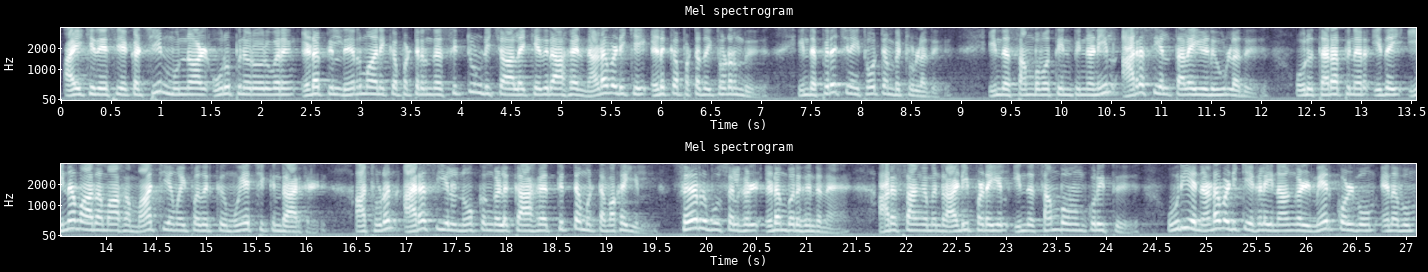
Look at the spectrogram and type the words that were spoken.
ஐக்கிய தேசிய கட்சியின் முன்னாள் உறுப்பினர் ஒருவரின் இடத்தில் நிர்மாணிக்கப்பட்டிருந்த சிற்றுண்டி சாலைக்கு எதிராக நடவடிக்கை எடுக்கப்பட்டதைத் தொடர்ந்து இந்த பிரச்சினை தோற்றம் பெற்றுள்ளது. இந்த சம்பவத்தின் பின்னணியில் அரசியல் தலையீடு உள்ளது. ஒரு தரப்பினர் இதை இனவாதமாக மாற்றியமைப்பதற்கு முயற்சிக்கின்றார்கள். அத்துடன் அரசியல் நோக்கங்களுக்காக திட்டமிட்ட வகையில் சேறுபூசல்கள் இடம்பெறுகின்றன. அரசாங்கம் என்ற அடிப்படையில் இந்த சம்பவம் குறித்து உரிய நடவடிக்கைகளை நாங்கள் மேற்கொள்வோம் எனவும்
